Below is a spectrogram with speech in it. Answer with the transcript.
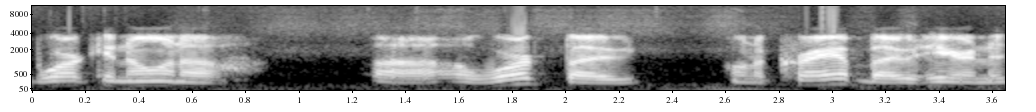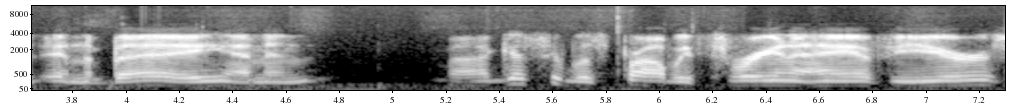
working on a uh, a work boat on a crab boat here in the, in the bay, and then I guess it was probably three and a half years.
